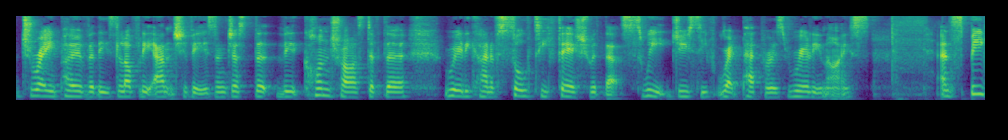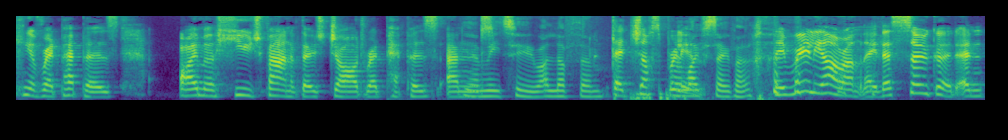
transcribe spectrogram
drape over these lovely anchovies and just the the contrast of the really kind of salty fish with that sweet juicy red pepper is really nice. And speaking of red peppers, I'm a huge fan of those jarred red peppers, and yeah, me too. I love them. They're just brilliant, lifesaver. they really are, aren't they? They're so good, and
